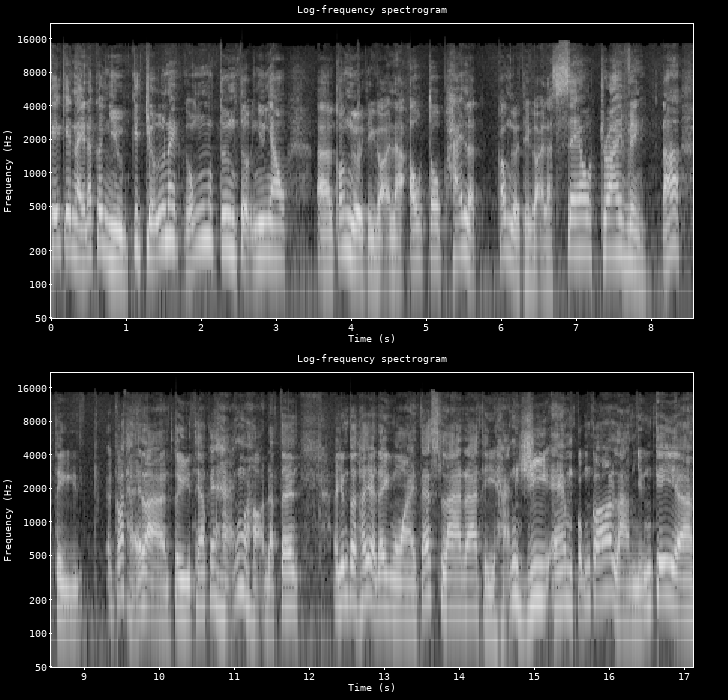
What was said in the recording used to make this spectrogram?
cái cái này nó có nhiều cái chữ nó cũng tương tự như nhau. À, có người thì gọi là autopilot có người thì gọi là self driving đó thì có thể là tùy theo cái hãng mà họ đặt tên. À, chúng tôi thấy ở đây ngoài Tesla ra thì hãng GM cũng có làm những cái à,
